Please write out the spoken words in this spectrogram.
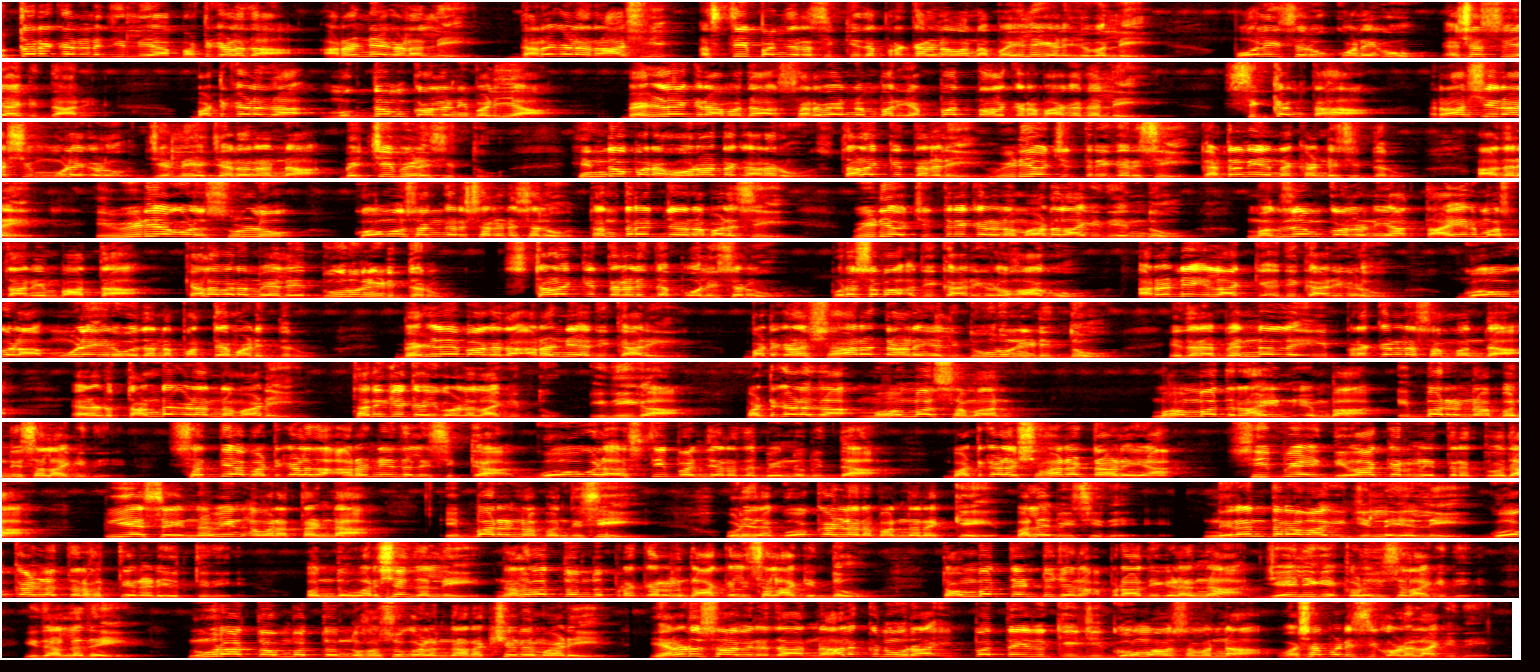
ಉತ್ತರ ಕನ್ನಡ ಜಿಲ್ಲೆಯ ಭಟ್ಕಳದ ಅರಣ್ಯಗಳಲ್ಲಿ ದನಗಳ ರಾಶಿ ಅಸ್ಥಿಪಂಜರ ಸಿಕ್ಕಿದ ಪ್ರಕರಣವನ್ನು ಬಯಲಿಗೆಳೆಯುವಲ್ಲಿ ಪೊಲೀಸರು ಕೊನೆಗೂ ಯಶಸ್ವಿಯಾಗಿದ್ದಾರೆ. ಭಟ್ಕಳದ ಮುಗ್ದಂ ಕಾಲೋನಿ ಬಳಿಯ ಬೆಳ್ಳೆ ಗ್ರಾಮದ ಸರ್ವೆ ನಂಬರ್ ಎಪ್ಪತ್ನಾಲ್ಕರ ಭಾಗದಲ್ಲಿ ಸಿಕ್ಕಂತಹ ರಾಶಿ ರಾಶಿ ಮೂಳೆಗಳು ಜಿಲ್ಲೆಯ ಜನರನ್ನು ಬೆಚ್ಚಿ ಬೀಳಿಸಿತ್ತು. ಹಿಂದೂಪರ ಹೋರಾಟಗಾರರು ಸ್ಥಳಕ್ಕೆ ತೆರಳಿ ವಿಡಿಯೋ ಚಿತ್ರೀಕರಿಸಿ ಘಟನೆಯನ್ನು ಖಂಡಿಸಿದ್ದರು. ಆದರೆ ಈ ವಿಡಿಯೋಗಳು ಸುಳ್ಳು ಕೋಮು ಸಂಘರ್ಷ ನಡೆಸಲು ತಂತ್ರಜ್ಞಾನ ಬಳಸಿ ವಿಡಿಯೋ ಚಿತ್ರೀಕರಣ ಮಾಡಲಾಗಿದೆ ಎಂದು ಮಗ್ಜಮ್ ಕಾಲೋನಿಯ ತಾಯಿರ್ ಮಸ್ತಾನ್ ಎಂಬಾತ ಕೆಲವರ ಮೇಲೆ ದೂರು ನೀಡಿದ್ದರು. ಸ್ಥಳಕ್ಕೆ ತೆರಳಿದ್ದ ಪೊಲೀಸರು, ಪುರಸಭಾ ಅಧಿಕಾರಿಗಳು ಹಾಗೂ ಅರಣ್ಯ ಇಲಾಖೆ ಅಧಿಕಾರಿಗಳು ಗೋವುಗಳ ಮೂಳೆ ಇರುವುದನ್ನು ಪತ್ತೆ ಮಾಡಿದ್ದರು. ಬೆಳ್ಳೆ ಭಾಗದ ಅರಣ್ಯ ಅಧಿಕಾರಿ ಬಟಗಳ ಶಹರ ಠಾಣೆಯಲ್ಲಿ ದೂರು ನೀಡಿದ್ದು, ಇದರ ಬೆನ್ನಲ್ಲೇ ಈ ಪ್ರಕರಣ ಸಂಬಂಧ ಎರಡು ತಂಡಗಳನ್ನು ಮಾಡಿ ತನಿಖೆ ಕೈಗೊಳ್ಳಲಾಗಿತ್ತು. ಇದೀಗ ಪಟ್ಕಳದ ಮೊಹಮ್ಮದ್ ಸಮಾನ್, ಮೊಹಮ್ಮದ್ ರಾಹಿನ್ ಎಂಬ ಇಬ್ಬರನ್ನು ಬಂಧಿಸಲಾಗಿದೆ. ಸದ್ಯ ಭಟ್ಕಳದ ಅರಣ್ಯದಲ್ಲಿ ಸಿಕ್ಕ ಗೋವುಗಳ ಅಸ್ಥಿಪಂಜರದ ಬೆನ್ನು ಬಿದ್ದ ಭಟ್ಕಳ ಶಹರ ಠಾಣೆಯ ಸಿಪಿಐ ದಿವಾಕರ್ ನೇತೃತ್ವದ ಪಿಎಸ್ಐ ನವೀನ್ ಅವರ ತಂಡ ಇಬ್ಬರನ್ನು ಬಂಧಿಸಿ ಉಳಿದ ಗೋಕಳ್ಳರ ಬಂಧನಕ್ಕೆ ಬಲೆ ಬೀಸಿದೆ. ನಿರಂತರವಾಗಿ ಜಿಲ್ಲೆಯಲ್ಲಿ ಗೋಕಳ್ಳತರ ಹತ್ಯೆ ನಡೆಯುತ್ತಿದೆ. ಒಂದು ವರ್ಷದಲ್ಲಿ ನಲವತ್ತೊಂದು ಪ್ರಕರಣ ದಾಖಲಿಸಲಾಗಿದ್ದು ತೊಂಬತ್ತೆಂಟು ಜನ ಅಪರಾಧಿಗಳನ್ನು ಜೈಲಿಗೆ ಕಳುಹಿಸಲಾಗಿದೆ. ಇದಲ್ಲದೆ ನೂರ ತೊಂಬತ್ತೊಂದು ಹಸುಗಳನ್ನು ರಕ್ಷಣೆ ಮಾಡಿ ಎರಡು ಸಾವಿರದ ನಾಲ್ಕು ನೂರ ಇಪ್ಪತ್ತೈದು ಕೆಜಿ ಗೋಮಾಂಸವನ್ನು ವಶಪಡಿಸಿಕೊಳ್ಳಲಾಗಿದೆ.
